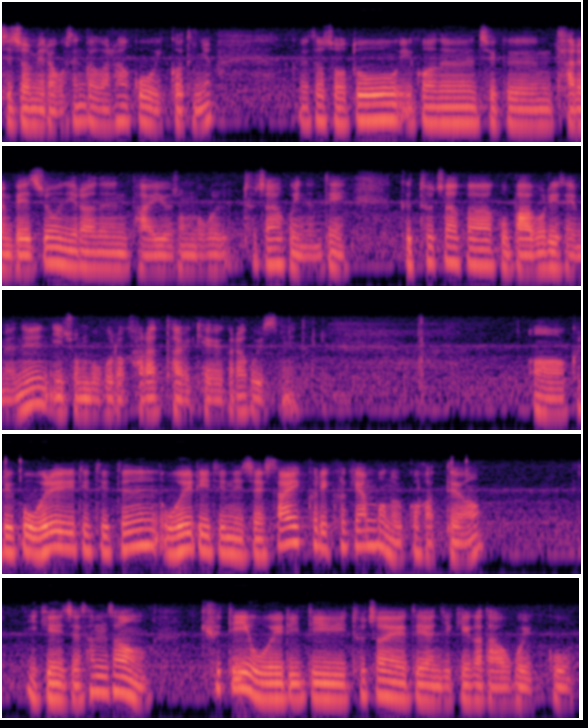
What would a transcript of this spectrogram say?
지점이라고 생각을 하고 있거든요. 그래서 저도 이거는 지금 다른 메지온이라는 바이오 종목을 투자하고 있는데 그 투자가 곧 마무리되면은 이 종목으로 갈아탈 계획을 하고 있습니다. 어, 그리고 OLED는, OLED는 이제 사이클이 크게 한 번 올 것 같아요. 이게 이제 삼성 QD OLED 투자에 대한 얘기가 나오고 있고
